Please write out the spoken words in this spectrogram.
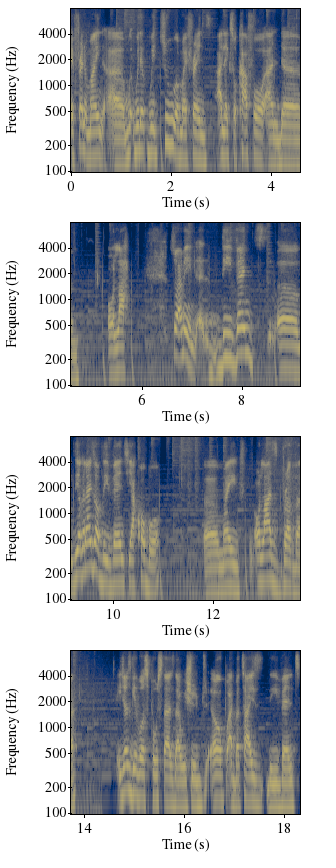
a friend of mine, uh, with, with two of my friends, Alex Okafor and um, Ola, so I mean, the event, um, the organizer of the event, Yakobo, uh, my Ola's brother, he just gave us posters that we should help advertise the event.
